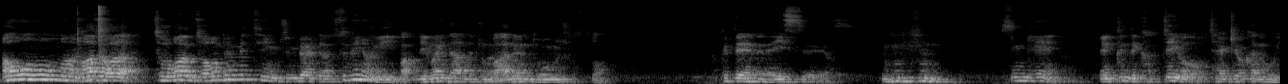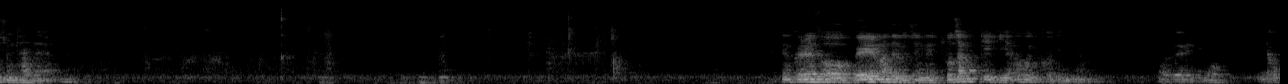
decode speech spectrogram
아, 어, 어, 마- 맞아, 맞아. 저번 저번 팬미팅 준비할 때는 수빈 형이 막 remind 하는데 좀 맞아. 많은 도움을 줬어. 그때는 에이스였어 신기해. 예, 근데 각자 이거 잘 기억하는 곡이 좀 달라요. 하여튼 그래서 매일마다 요즘에 도장 깨기 하고 있거든요. 오늘은 이거 이거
